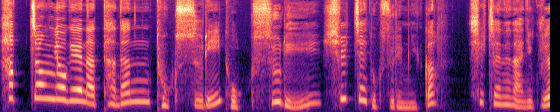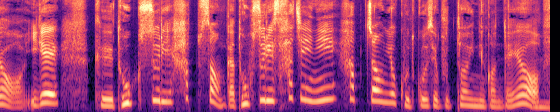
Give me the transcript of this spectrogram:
합정역에 나타난 독수리 독수리 실제 독수리입니까? 실제는 아니고요. 이게 그 독수리 합성, 그러니까 독수리 사진이 합정역 곳곳에 붙어 있는 건데요. 음.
